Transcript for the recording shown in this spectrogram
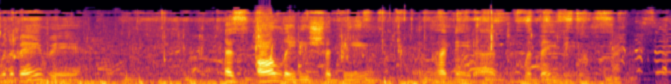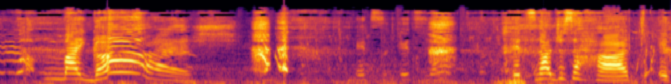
with a baby. As all ladies should be, impregnated with babies. My gosh! It's it's it's not just a hat, it,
